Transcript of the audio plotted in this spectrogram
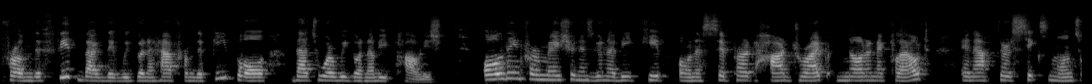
from the feedback that we're going to have from the people, that's where we're going to be published. All the information is going to be kept on a separate hard drive, not in a cloud. And after six months,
